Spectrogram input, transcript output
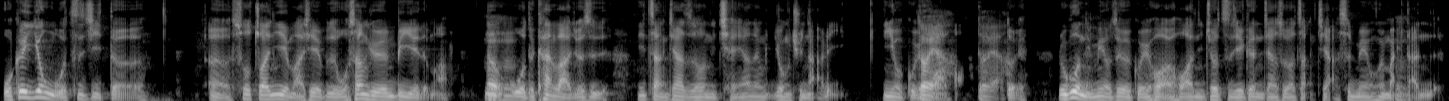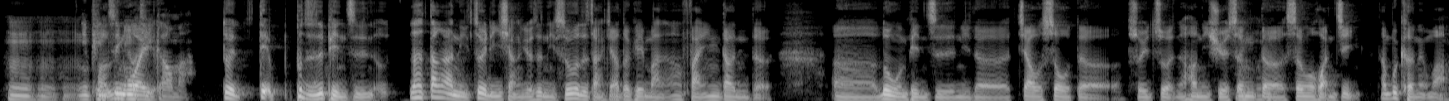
我可以用我自己的呃说专业嘛，其实也不是我商学院毕业的嘛。那我的看法就是，你涨价之后，你钱要能用去哪里？你有规划？对啊，对啊，对。如果你没有这个规划的话，你就直接跟人家说要涨价，是没有人会买单的。嗯嗯嗯，你品质没有提高吗？对，不只是品质，那当然你最理想就是你所有的涨价都可以马上反映到你的呃论文品质、你的教授的水准，然后你学生的生活环境，那、不可能嘛？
